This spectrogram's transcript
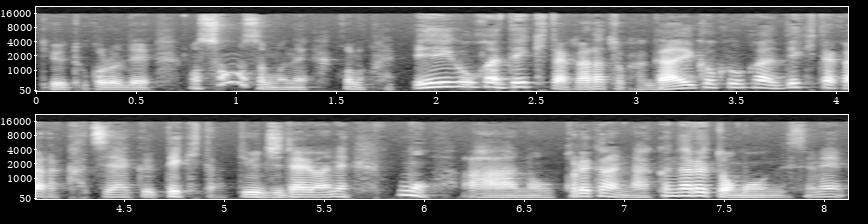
ていうところでもうそもそもねこの英語ができたからとか外国語ができたから活躍できたっていう時代はねもうあのこれからなくなると思うんですよね。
